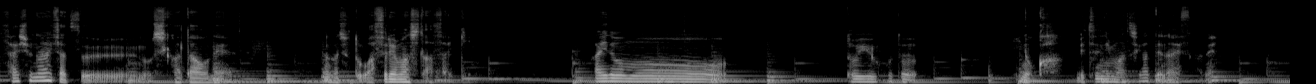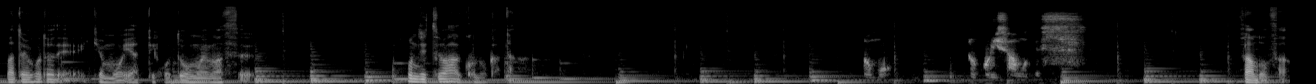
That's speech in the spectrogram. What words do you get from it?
最初の挨拶の仕方をね、なんかちょっと忘れました、最近。はい、どうも。ということ、いいのか？別に間違ってないですかね。まあ、ということで、今日もやっていこうと思います。本日はこの方。サーモンです。サーモンさん、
